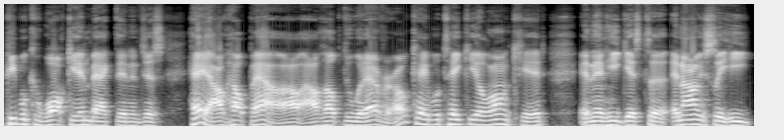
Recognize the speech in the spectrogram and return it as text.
people could walk in back then and just hey i'll help out. I'll, I'll help do whatever. Okay we'll take you along kid. And then he gets to and obviously he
